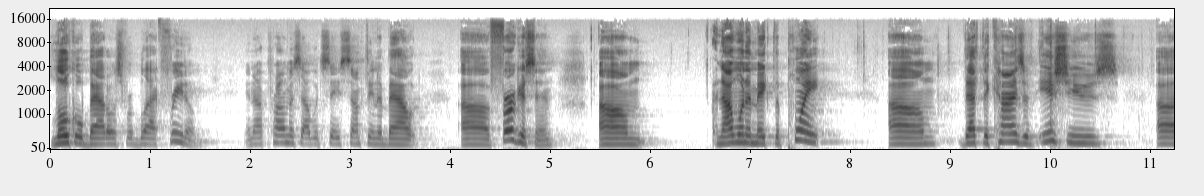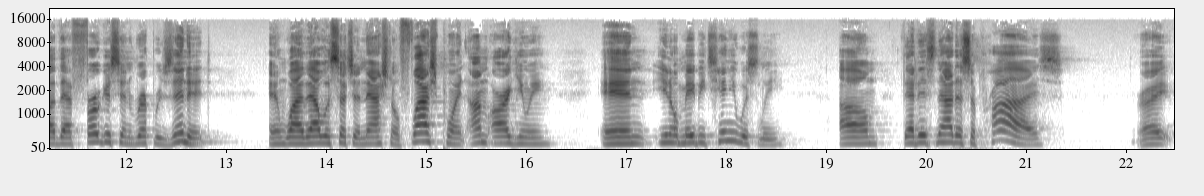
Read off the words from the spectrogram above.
local battles for black freedom. And I promised I would say something about uh, Ferguson. Um, and I want to make the point um, that the kinds of issues uh, that Ferguson represented and why that was such a national flashpoint, I'm arguing, and you know maybe tenuously, um, that it's not a surprise, right,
